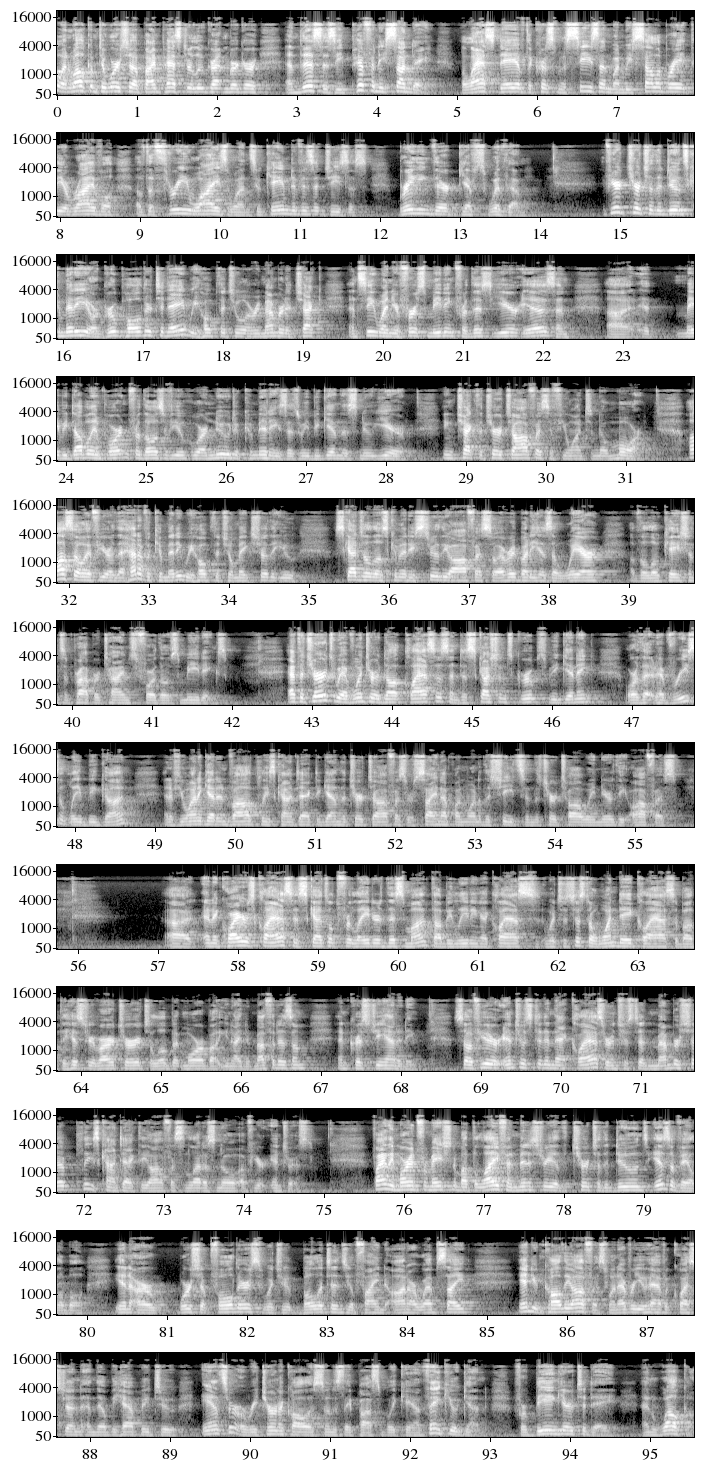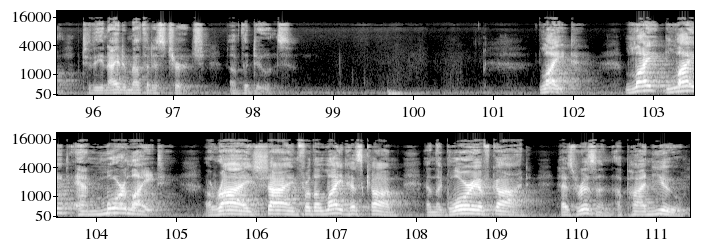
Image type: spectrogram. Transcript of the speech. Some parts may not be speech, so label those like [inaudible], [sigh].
Hello and welcome to worship. I'm Pastor Lou Grettenberger, and this is Epiphany Sunday, the last day of the Christmas season when we celebrate the arrival of the three wise ones who came to visit Jesus, bringing their gifts with them. If you're Church of the Dunes committee or group holder today, we hope that you will remember to check and see when your first meeting for this year is, and uh, it may be doubly important for those of you who are new to committees as we begin this new year. You can check the church office if you want to know more. Also, if you're the head of a committee, we hope that you'll make sure that you schedule those committees through the office so everybody is aware of the locations and proper times for those meetings. At the church, we have winter adult classes and discussions groups beginning or that have recently begun. And if you want to get involved, please contact again the church office or sign up on one of the sheets in the church hallway near the office. Uh, an inquires class is scheduled for later this month. I'll be leading a class, which is just a one day class about the history of our church, a little bit more about United Methodism and Christianity. So if you're interested in that class or interested in membership, please contact the office and let us know of your interest. Finally, more information about the life and ministry of the Church of the Dunes is available in our worship folders, which bulletins you'll find on our website. And you can call the office whenever you have a question, and they'll be happy to answer or return a call as soon as they possibly can. Thank you again for being here today, and welcome to the United Methodist Church of the Dunes. Light, light, light, and more light. Arise, shine, for the light has come, and the glory of God has risen upon you.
